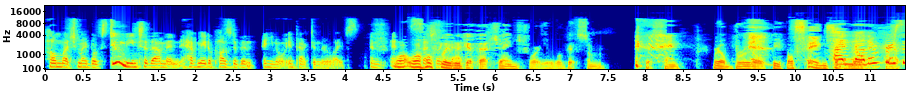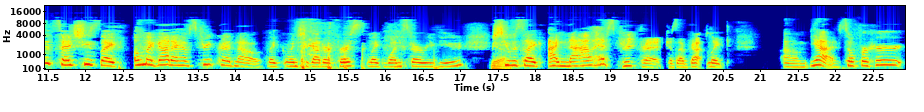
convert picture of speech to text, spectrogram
how much my books do mean to them and have made a positive, in, you know, impact in their lives. And, and well, well such like hopefully we get that changed for you we'll get some get some real brutal people saying something. Another real- person said she's like, "Oh my god, I have street cred now." Like when she got her first like one star review, she was like, "I now have street cred because I've got like, um, yeah." So for her,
